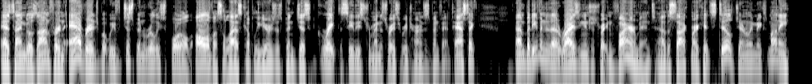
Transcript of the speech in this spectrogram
as time goes on for an average, but we've just been really spoiled, all of us, the last couple of years. It's been just great to see these tremendous rates of returns. It's been fantastic. Um, but even in a rising interest rate environment, uh, the stock market still generally makes money,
